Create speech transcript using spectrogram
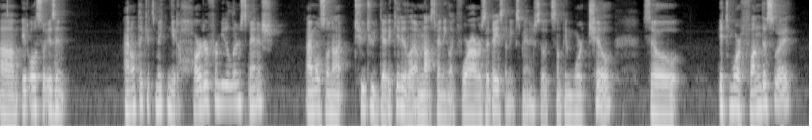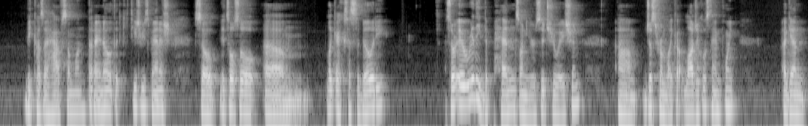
Um, it also isn't. I don't think it's making it harder for me to learn Spanish. I'm also not too too dedicated. Like I'm not spending like four hours a day studying Spanish, so it's something more chill. So it's more fun this way because I have someone that I know that can teach me Spanish. So it's also um, like accessibility. So it really depends on your situation. Um, just from like a logical standpoint, again,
